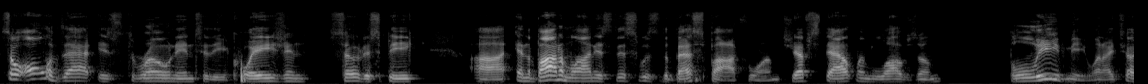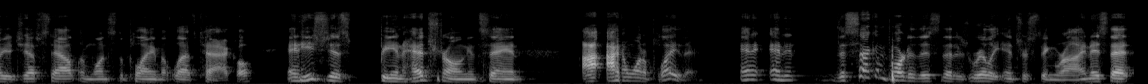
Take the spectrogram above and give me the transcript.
so all of that is thrown into the equation, so to speak. Uh, and the bottom line is this was the best spot for him. Jeff Stoutland loves him. Believe me when I tell you Jeff Stoutland wants to play him at left tackle. And he's just being headstrong and saying, I, I don't want to play there. And, and it, the second part of this that is really interesting, Ryan, is that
